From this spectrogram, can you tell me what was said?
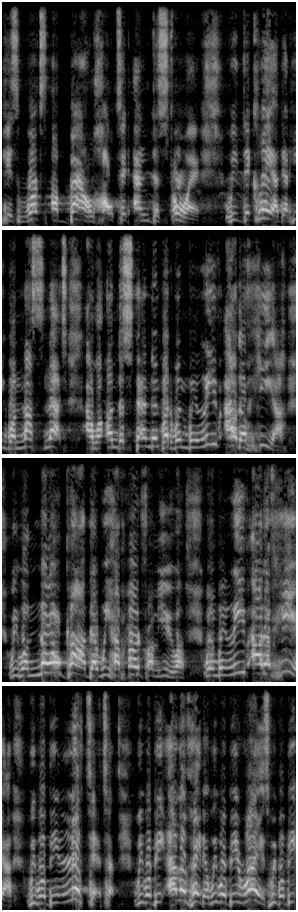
his works abound, halted, and destroyed. We declare that he will not snatch our understanding, but when we leave out of here, we will know, God, that we have heard from you. When we leave out of here, we will be lifted, we will be elevated, we will be raised, we will be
